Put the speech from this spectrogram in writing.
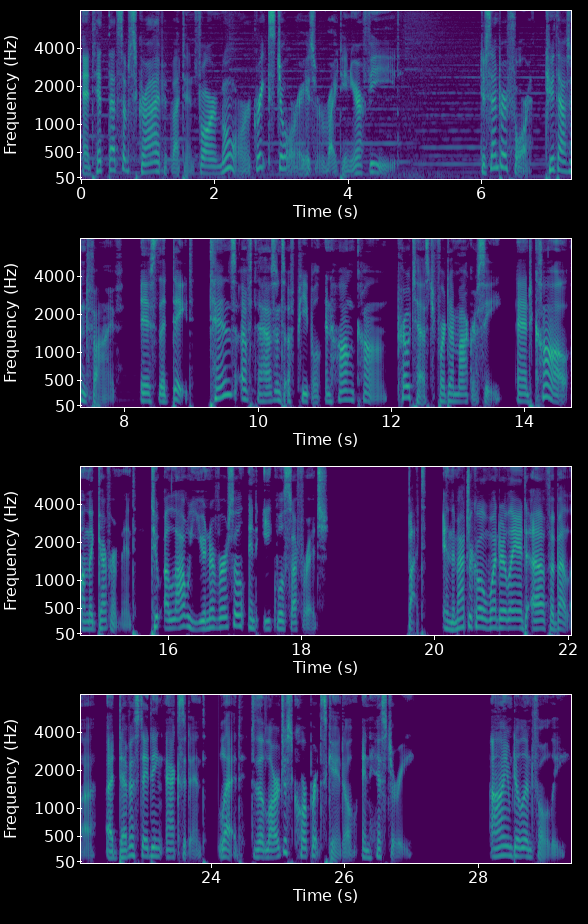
And hit that subscribe button for more great stories right in your feed. December 4th, 2005 is the date tens of thousands of people in Hong Kong protest for democracy and call on the government to allow universal and equal suffrage. But in the magical wonderland of Fabella, a devastating accident led to the largest corporate scandal in history. I'm Dylan Foley,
